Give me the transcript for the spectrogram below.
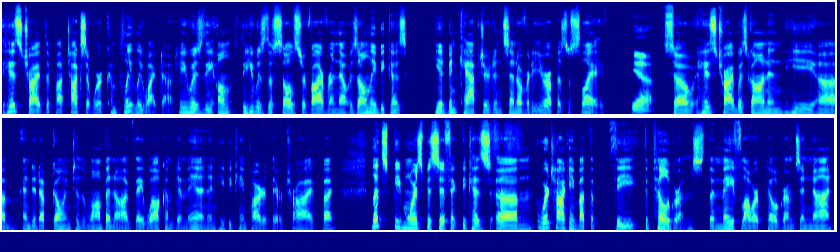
his tribe, the Patuxet, were completely wiped out. He was the only, he was the sole survivor, and that was only because he had been captured and sent over to Europe as a slave. yeah, So his tribe was gone, and he um, ended up going to the Wampanoag. They welcomed him in, and he became part of their tribe. But let's be more specific because um, we're talking about the, the the pilgrims, the Mayflower pilgrims, and not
